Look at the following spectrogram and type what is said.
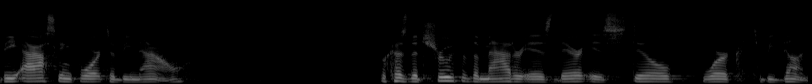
be asking for it to be now. Because the truth of the matter is, there is still work to be done.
